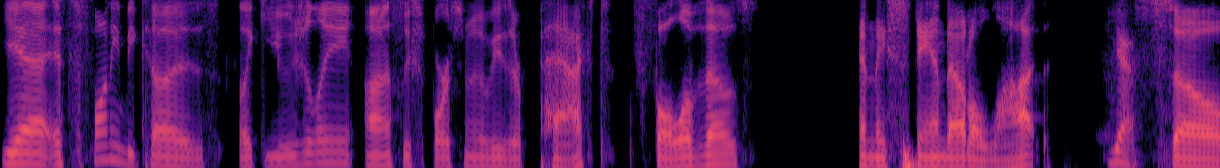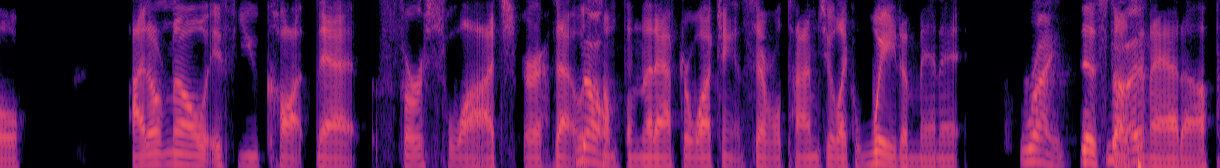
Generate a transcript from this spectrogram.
Yeah, it's funny because like usually, honestly, sports movies are packed full of those, and they stand out a lot. Yes. So I don't know if you caught that first watch or if that was No. something that after watching it several times, you're like, wait a minute, Right. this No, it- doesn't add up.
